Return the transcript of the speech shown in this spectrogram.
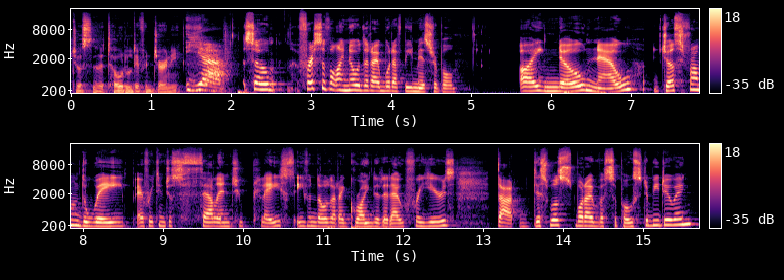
Just a total different journey. Yeah. So first of all, I know that I would have been miserable. I know now, just from the way everything just fell into place, even though that I grinded it out for years, that this was what I was supposed to be doing.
